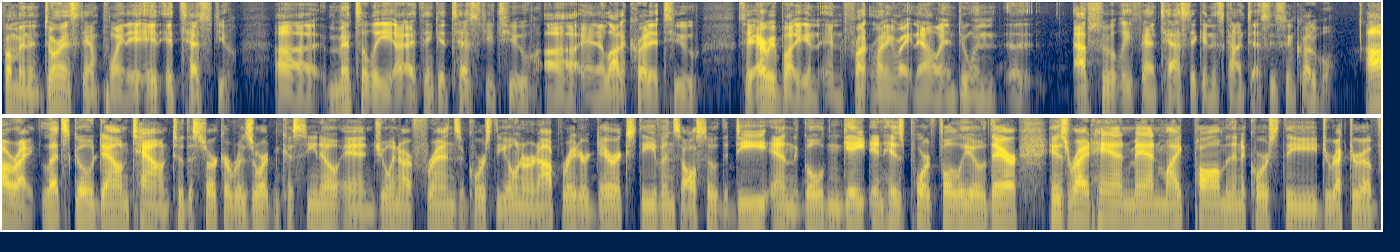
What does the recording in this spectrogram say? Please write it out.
from an endurance standpoint, it, it, it tests you. Uh, mentally, I think it tests you too. Uh, and a lot of credit to to everybody in, in front running right now and doing uh, absolutely fantastic in this contest. It's incredible. All right, let's go downtown to the Circa Resort and Casino and join our friends. Of course, the owner and operator, Derek Stevens, also the D and the Golden Gate in his portfolio there. His right hand man, Mike Palm, and then, of course, the director of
